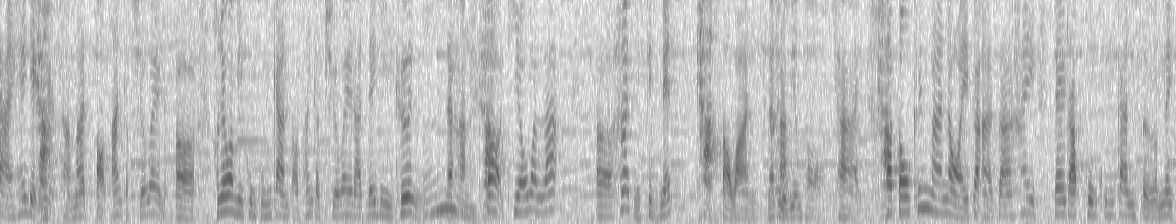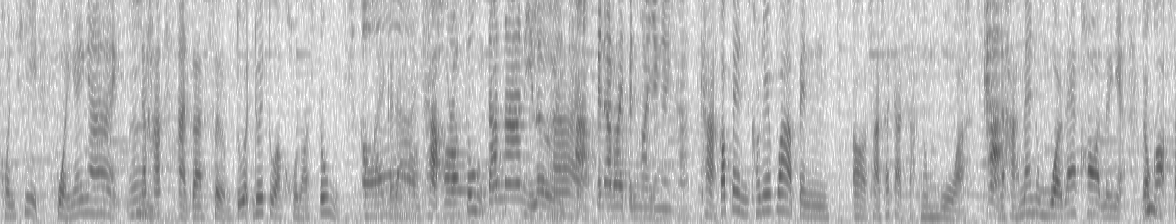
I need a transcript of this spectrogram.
กายให้เด็กค่ะเนี่ยสามารถต่อต้านกับเชื้อไวเอ่อเขาเรียกว่ามีภูมิคุ้มกันต่อต้านกับเชื้อไวรัสได้ดีขึ้นอืมนะคะ ค่ะ ก็เคี้ยววันละเอ่อ5-10 เม็ด ค่ะต่อวันนะนะถืคะอเพียงพอ ใช่ค่ะ พอโตขึ้นมาหน่อยก็อาจจะให้ได้รับภูมิคุ้มกันเสริมในคนที่ป่วยง่ายอืมๆนะคะ อาจจะเสริมด้วยด้วยตัวโคลอสตุมเข้าไปก็ได้ อ๋อค่ะคอรัสตุมด้านหน้านี้เลยใช่ ค่ะ เป็นอะไรเป็นมายังไงคะ ค่ะก็เป็นเขาเรียกว่าเป็นเอ่อสารสกัดจากนมวัวค่ะนะคะแม่นมวัวแรกคลอดเลยเนี่ยเราก็ส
